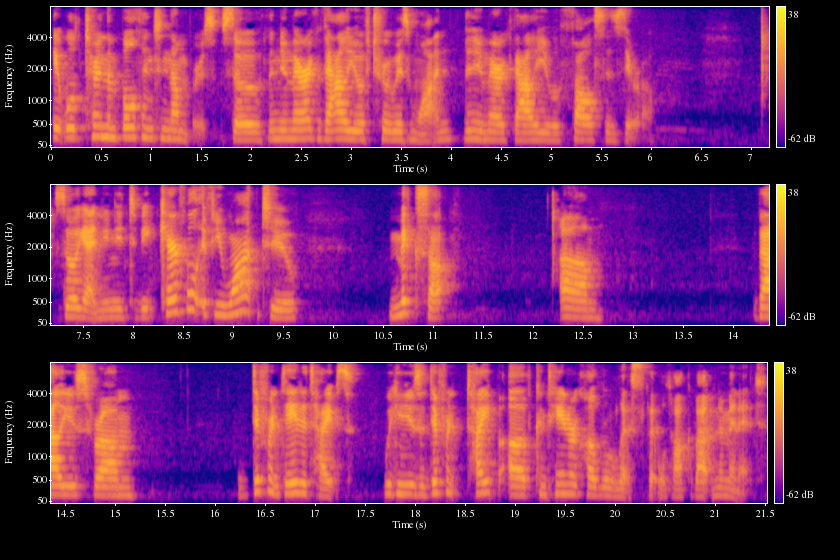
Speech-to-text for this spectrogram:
it will turn them both into numbers. So the numeric value of true is 1, the numeric value of false is 0. So again, you need to be careful if you want to mix up um, values from different data types. We can use a different type of container called a list that we'll talk about in a minute.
